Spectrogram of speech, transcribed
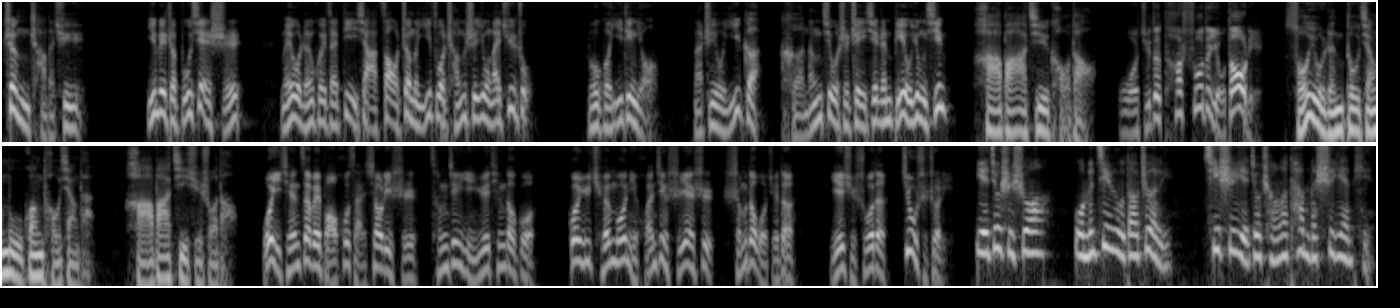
正常的区域，因为这不现实。没有人会在地下造这么一座城市用来居住。如果一定有，那只有一个可能，就是这些人别有用心。”哈巴接口道：“我觉得他说的有道理。”所有人都将目光投向他。哈巴继续说道。我以前在为保护伞效力时，曾经隐约听到过关于全模拟环境实验室什么的。我觉得，也许说的就是这里。也就是说，我们进入到这里，其实也就成了他们的试验品、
